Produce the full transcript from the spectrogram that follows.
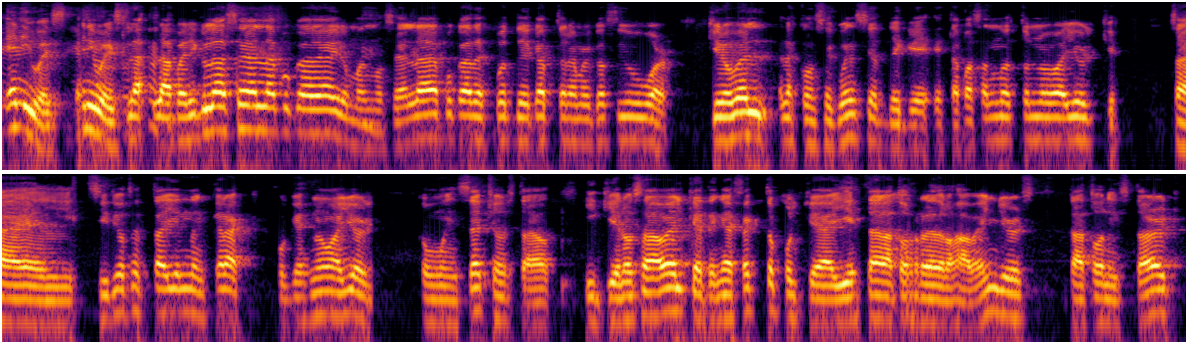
que anyways, anyways, la, la película sea en la época de Iron Man o sea en la época después de Captain America Civil War, quiero ver las consecuencias de que está pasando esto en Nueva York, que, o sea, el sitio se está yendo en crack porque es Nueva York, como Inception style, y quiero saber que tenga efecto porque ahí está la torre de los Avengers, está Tony Stark,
